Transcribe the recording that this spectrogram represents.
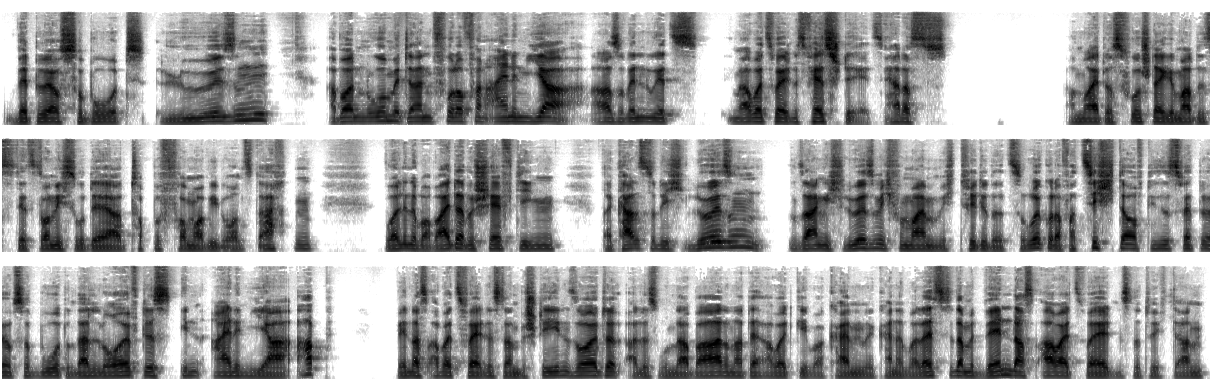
Wettbewerbsverbot lösen, aber nur mit einem Vorlauf von einem Jahr. Also wenn du jetzt im Arbeitsverhältnis feststellst, ja, das haben wir etwas Vorschläge gemacht, ist jetzt doch nicht so der Top-Performer, wie wir uns dachten, wollen ihn aber weiter beschäftigen, dann kannst du dich lösen und sagen, ich löse mich von meinem, ich trete da zurück oder verzichte auf dieses Wettbewerbsverbot und dann läuft es in einem Jahr ab. Wenn das Arbeitsverhältnis dann bestehen sollte, alles wunderbar, dann hat der Arbeitgeber keine, keine Verläste damit. Wenn das Arbeitsverhältnis natürlich dann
